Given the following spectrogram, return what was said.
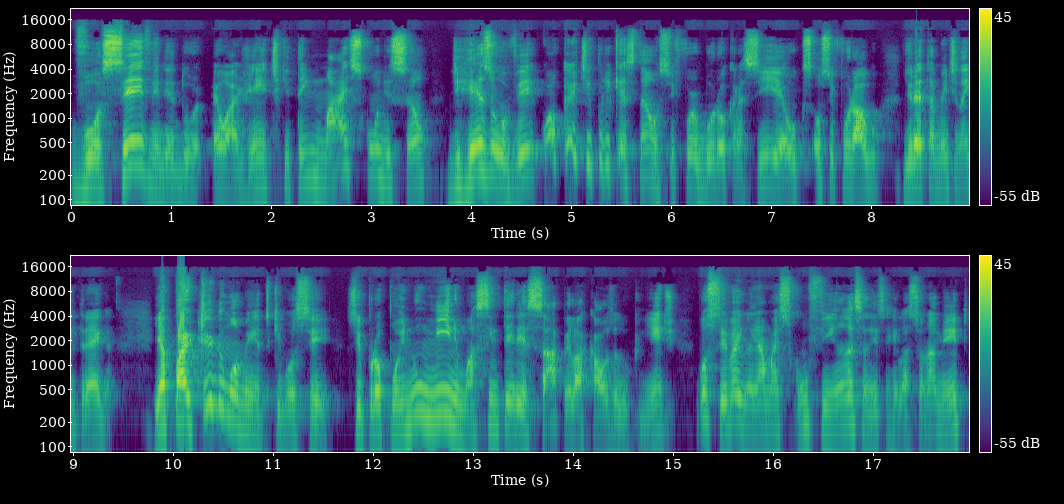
você, vendedor, é o agente que tem mais condição de resolver qualquer tipo de questão, se for burocracia ou, ou, se for algo diretamente na entrega. E a partir do momento que você se propõe, no mínimo, a se interessar pela causa do cliente, você vai ganhar mais confiança nesse relacionamento,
